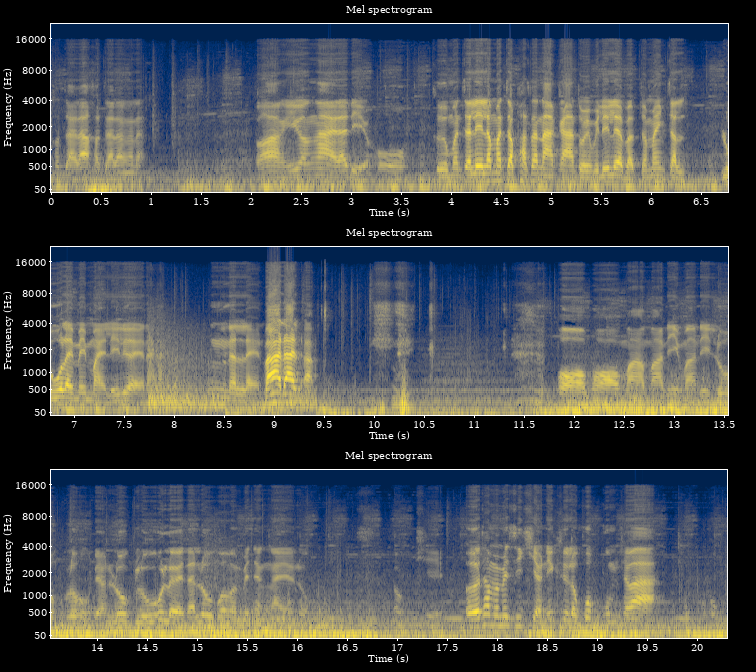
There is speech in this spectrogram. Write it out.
เข้าใจแล้วเข้าใจแล้วกันนะก็อย่างนี้ก็ง่ายแล้วดิโอ้โหคือมันจะเล่นแล้วมันจะพัฒนาการตัวเองไปเรื่อยๆแบบจะแม่งจะรู้อะไรใหม่ๆเรื่อยๆนะฮะนั่นแหละบ้าได้อะ พอพอมามานี่มานี่ลูกลูกเดี๋ยวลูกรู้เลยนะลูกว่ามันเป็นยังไงนะลูกโอเค เออถ้ามันเป็นสีเขียวนี่คือเราควบคุมใช่ป่ะโอเค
